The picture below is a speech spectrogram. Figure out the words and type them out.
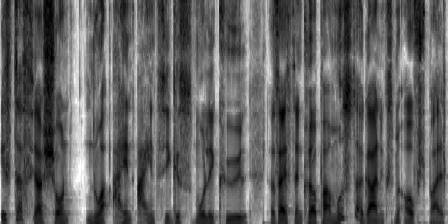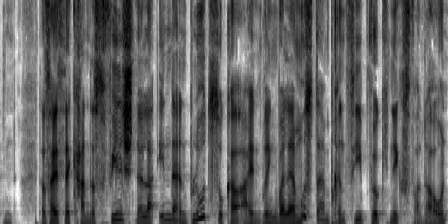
ist das ja schon nur ein einziges Molekül. Das heißt, dein Körper muss da gar nichts mehr aufspalten. Das heißt, er kann das viel schneller in deinen Blutzucker einbringen, weil er muss da im Prinzip wirklich nichts verdauen.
